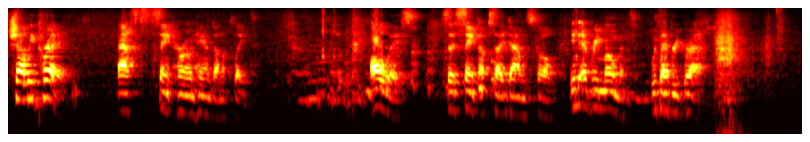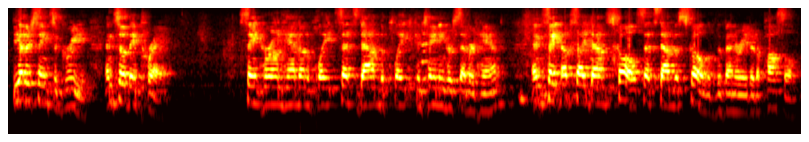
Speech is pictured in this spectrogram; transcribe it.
Shall we pray? asks Saint her own hand on a plate. Always, says Saint Upside Down Skull, in every moment, with every breath. The other saints agree, and so they pray. Saint her own hand on a plate sets down the plate containing her severed hand, and Saint Upside Down Skull sets down the skull of the venerated apostle,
